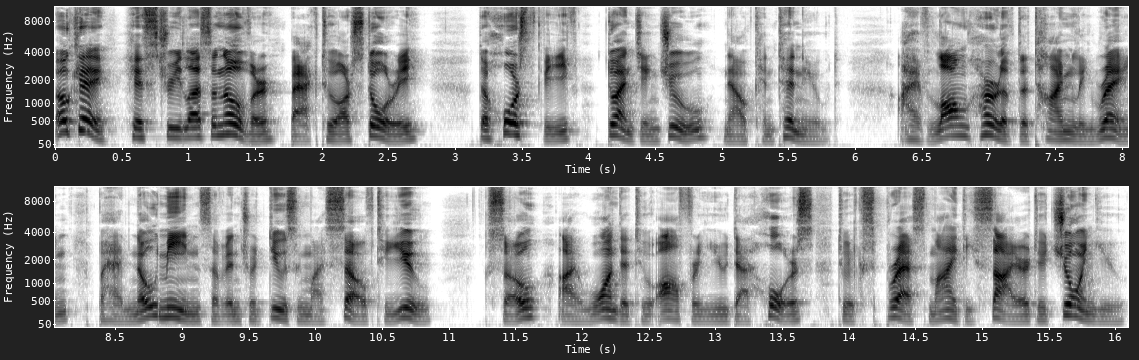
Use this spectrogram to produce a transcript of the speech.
Okay, history lesson over. Back to our story. The horse thief Duan Jingzhu now continued. I have long heard of the timely rain, but had no means of introducing myself to you. So I wanted to offer you that horse to express my desire to join you.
